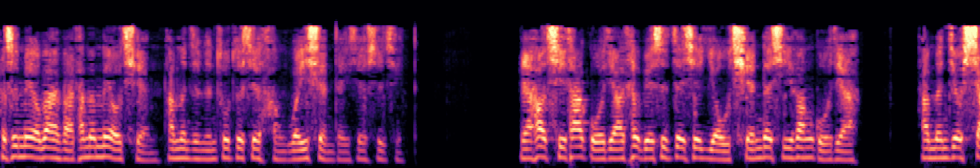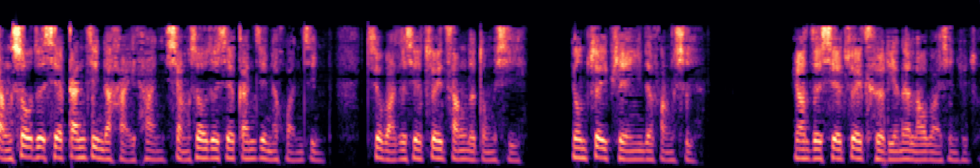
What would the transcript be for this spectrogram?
可是没有办法，他们没有钱，他们只能做这些很危险的一些事情。然后其他国家，特别是这些有钱的西方国家，他们就享受这些干净的海滩，享受这些干净的环境，就把这些最脏的东西，用最便宜的方式，让这些最可怜的老百姓去做。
